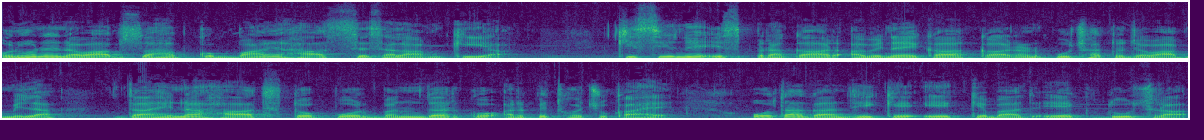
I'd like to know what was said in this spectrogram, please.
उन्होंने नवाब साहब को बाएँ हाथ से सलाम किया। किसी ने इस प्रकार अभिनय का कारण पूछा तो जवाब मिला, दाहिना हाथ तो पोरबंदर को अर्पित हो चुका है ओता गांधी के एक के बाद एक, दूसरा,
